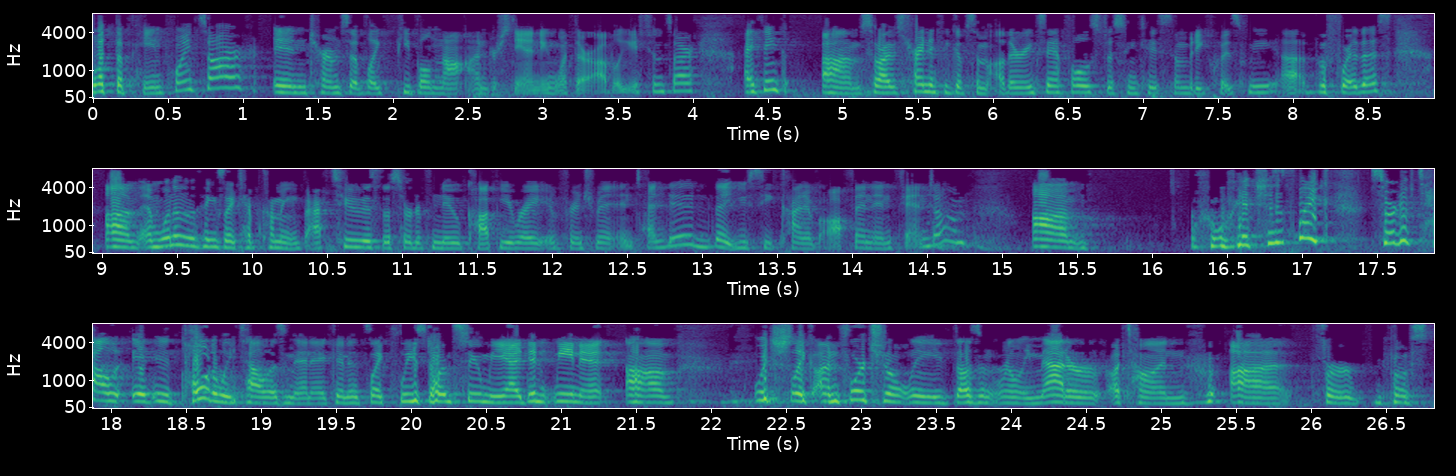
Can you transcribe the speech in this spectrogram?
what the pain points are in terms of like people not understanding what their obligations are. I think, um, so I was trying to think of some other examples just in case somebody quizzed me uh, before this. Um, and one of the things I kept coming back to is the sort of no copyright infringement intended that you see kind of often in fandom. Um, which is like sort of tal it, it, totally talismanic, and it's like, please don't sue me, I didn't mean it. Um, which like unfortunately doesn't really matter a ton uh, for most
